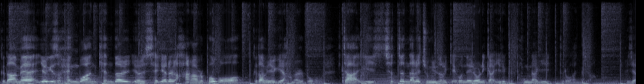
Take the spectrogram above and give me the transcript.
그 다음에 여기서 횡보한 캔들 열세 개를 하나를 보고, 그 다음에 여기 하나를 보고, 자 이 첫째 날에 중립선을 깨고 내려오니까 이렇게 폭락이 들어왔죠. 그죠?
